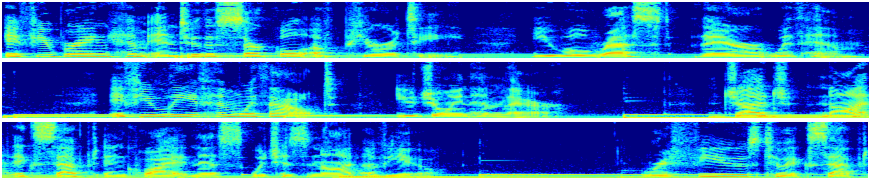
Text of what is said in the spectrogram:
If you bring him into the circle of purity, you will rest there with him. If you leave him without, you join him there. Judge not except in quietness which is not of you. Refuse to accept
